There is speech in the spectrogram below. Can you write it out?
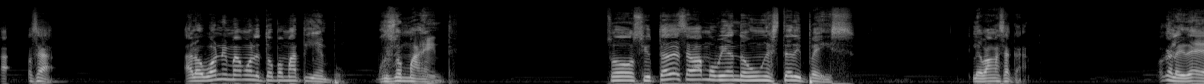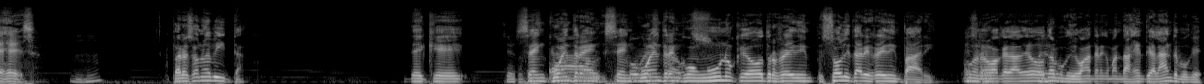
a- o sea, a los buenos y mamos le topa más tiempo, porque son más gente. So, si ustedes se van moviendo en un steady pace, le van a sacar. Porque la idea es esa. Pero eso no evita de que se encuentren, scouts. se encuentren scouts. con uno que otro raiding, solitary raiding party. Porque no va a quedar de otra, Pero- porque ellos van a tener que mandar gente adelante, porque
